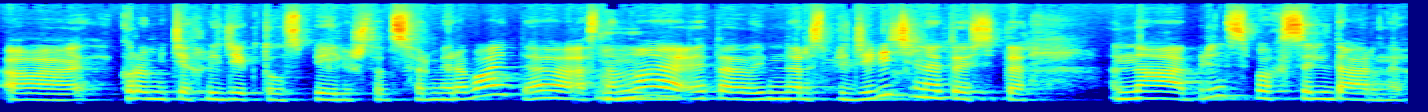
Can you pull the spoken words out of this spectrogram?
а, кроме тех людей, кто успели что-то сформировать, да, основное угу. это именно распределительное, то есть это на принципах солидарных,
